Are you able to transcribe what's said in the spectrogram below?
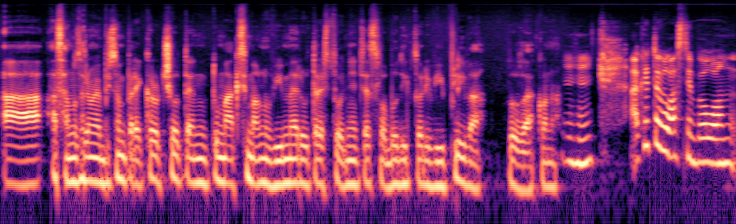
a, a samozrejme by som prekročil ten, tú maximálnu výmeru trestu odňatia slobody, ktorý vyplýva zo zákona. Uh-huh. Aké to vlastne bolo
